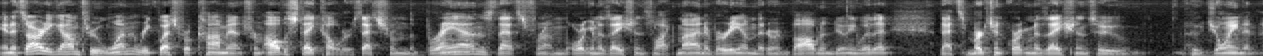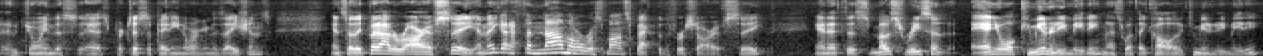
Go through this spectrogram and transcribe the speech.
And it's already gone through one request for comments from all the stakeholders. That's from the brands, that's from organizations like mine, Avertium, that are involved in doing with it. That's merchant organizations who who join and who join this as participating organizations. And so they put out a RFC, and they got a phenomenal response back to the first RFC. And at this most recent annual community meeting, that's what they call it, a community meeting,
